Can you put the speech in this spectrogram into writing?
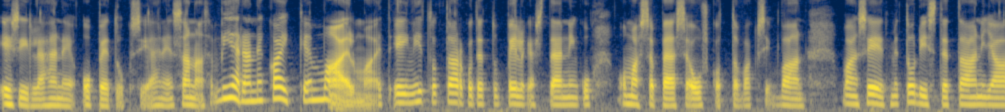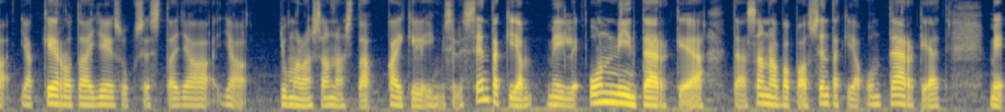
esillä hänen opetuksia, hänen sanansa, viedä ne kaikkeen maailmaan. Et ei niitä ole tarkoitettu pelkästään niin kuin omassa päässä uskottavaksi, vaan, vaan se, että me todistetaan ja, ja kerrotaan Jeesuksesta ja, ja Jumalan sanasta kaikille ihmisille. Sen takia meille on niin tärkeää tämä sananvapaus, sen takia on tärkeää, että me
